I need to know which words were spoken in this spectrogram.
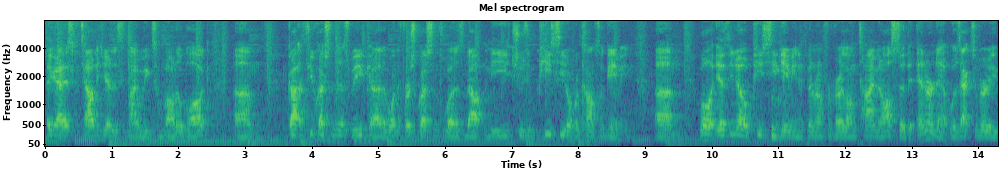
Hey guys, Fatal1ty here. This is my week's Vado blog. Um, got a few questions this week. Uh, one of the first questions was about me choosing PC over console gaming. Um, well, as you know, PC gaming has been around for a very long time, and also the internet was actually very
